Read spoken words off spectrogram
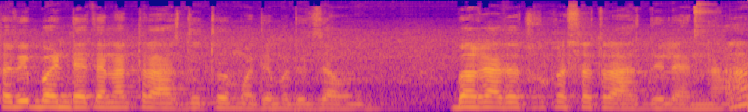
तरी बंड्या त्यांना त्रास देतो मध्ये मध्ये जाऊन. बघा आता तू कसा त्रास दिला यांना हा?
